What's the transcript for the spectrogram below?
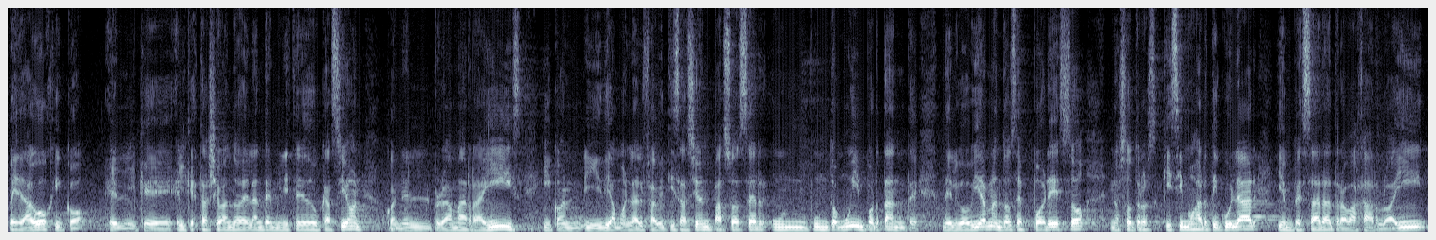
pedagógico el que, el que está llevando adelante el Ministerio de Educación con el programa Raíz y con y, digamos, la alfabetización pasó a ser un punto muy importante del gobierno, entonces por eso nosotros quisimos articular y empezar a trabajarlo. Ahí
